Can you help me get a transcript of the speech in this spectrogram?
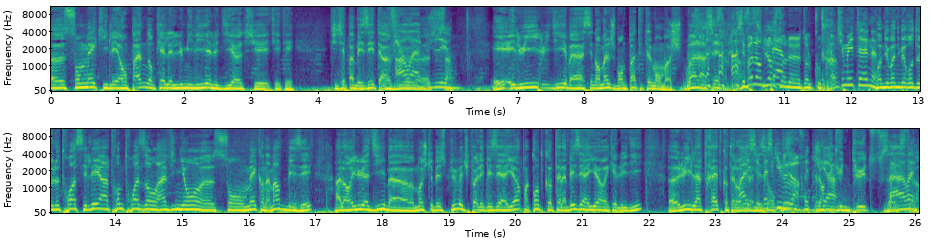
Euh, son mec, il est en panne, donc elle, elle l'humilie, elle lui dit, euh, tu, tu, tu, tu sais pas baiser, t'es un vieux, Ah ouais, euh, tout abusé. ça. hein. Et, et lui, il lui dit, bah, c'est normal, je bande pas, t'es tellement moche. Voilà, c'est c'est bonne ambiance Super. dans le dans le couple. Hein. Tu m'étonnes. Mois numéro 2, le 3, c'est Léa, 33 ans, à Avignon, euh, son mec en a marre de baiser. Alors il lui a dit, bah, euh, moi je te baise plus, mais tu peux aller baiser ailleurs. Par contre, quand elle a baisé ailleurs et qu'elle lui dit, euh, lui il la traite quand elle revient Ouais, à la c'est maison. pas ce qu'il veut en fait, le Genre gars. t'es qu'une pute, tout ça, Ah etc.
